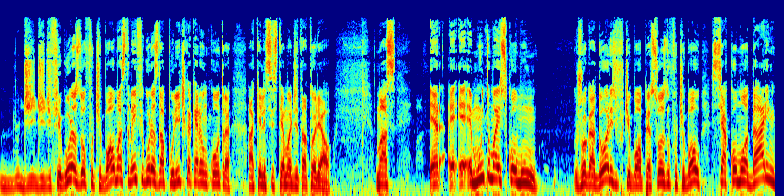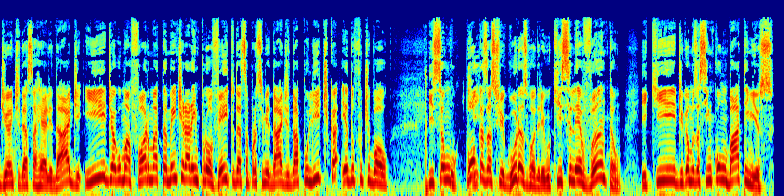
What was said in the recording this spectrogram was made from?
de, de, de, figuras do futebol, mas também figuras da política que eram contra aquele sistema ditatorial. Mas é, é, é muito mais comum jogadores de futebol, pessoas do futebol, se acomodarem diante dessa realidade e, de alguma forma, também tirarem proveito dessa proximidade da política e do futebol. E são poucas as figuras, Rodrigo, que se levantam e que, digamos assim, combatem isso.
